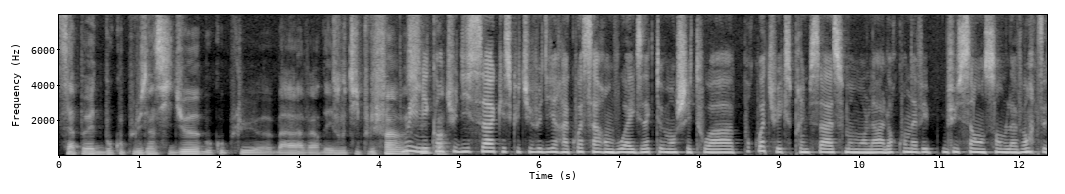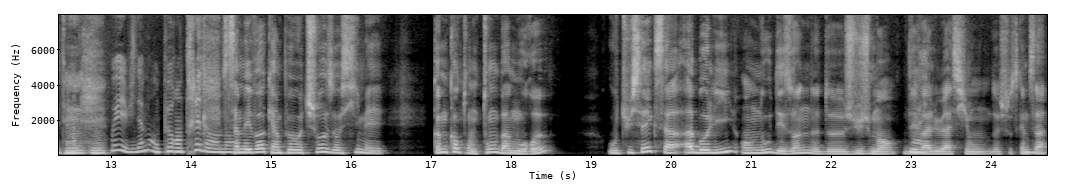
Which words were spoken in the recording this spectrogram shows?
Ça peut être beaucoup plus insidieux, beaucoup plus, euh, bah, avoir des outils plus fins Oui, aussi. mais quoi. quand tu dis ça, qu'est-ce que tu veux dire? À quoi ça renvoie exactement chez toi? Pourquoi tu exprimes ça à ce moment-là alors qu'on avait vu ça ensemble avant, etc. Mm, mm. Oui, évidemment, on peut rentrer dans. dans- Ça m'évoque un peu autre chose aussi, mais comme quand on tombe amoureux, où tu sais que ça abolit en nous des zones de jugement, d'évaluation, de choses comme Mhm. ça.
